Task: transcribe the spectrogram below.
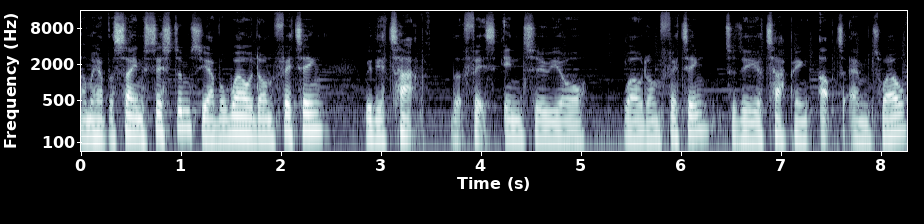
and we have the same system so you have a weld-on fitting with your tap that fits into your weld-on fitting to do your tapping up to M12.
